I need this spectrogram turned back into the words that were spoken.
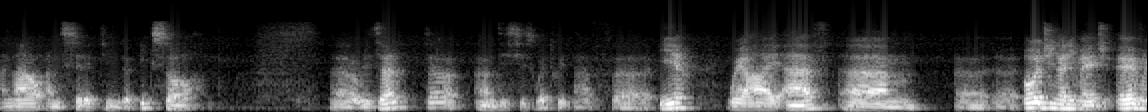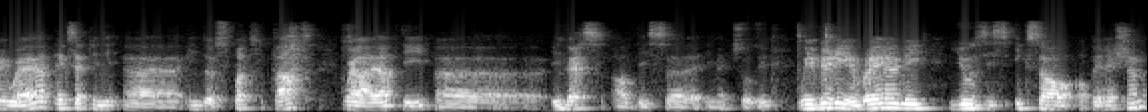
And now I'm selecting the XOR uh, result. Uh, and this is what we have uh, here, where I have um, uh, uh, original image everywhere, except in, in the spot part, where I have the inverse of this uh, image. So the, we very rarely use this XOR operation.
